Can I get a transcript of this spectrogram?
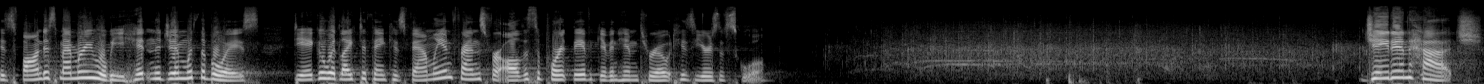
His fondest memory will be hitting the gym with the boys. Diego would like to thank his family and friends for all the support they have given him throughout his years of school. Jaden Hatch.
